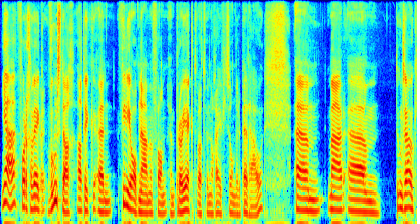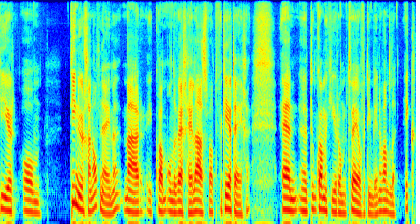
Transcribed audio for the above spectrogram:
Ja, vorige week woensdag had ik een videoopname van een project wat we nog eventjes onder de pet houden. Ehm, maar ehm, toen zou ik hier om tien uur gaan opnemen, maar ik kwam onderweg helaas wat verkeer tegen. En eh, toen kwam ik hier om twee over tien binnenwandelen. Ik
